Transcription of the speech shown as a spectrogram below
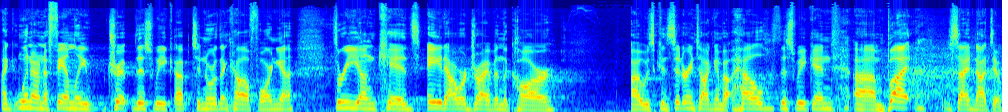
I went on a family trip this week up to Northern California, three young kids, eight hour drive in the car. I was considering talking about hell this weekend, um, but decided not to.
